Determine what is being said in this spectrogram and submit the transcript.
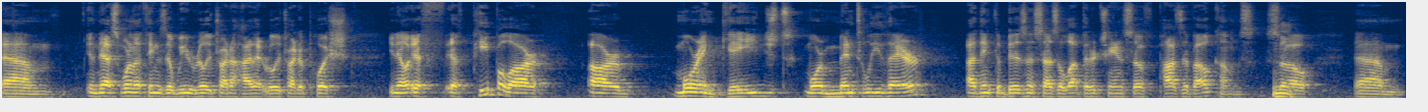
Um, and that's one of the things that we really try to highlight, really try to push. You know, if, if people are, are more engaged, more mentally there, I think the business has a lot better chance of positive outcomes. So, um,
